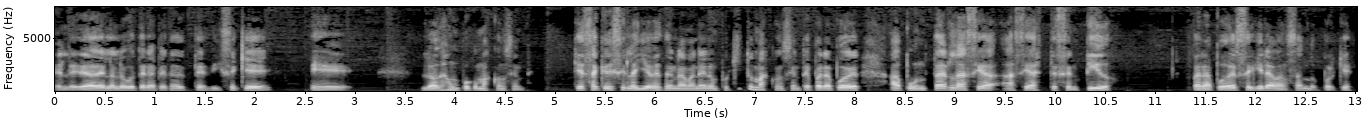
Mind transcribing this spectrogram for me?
en la idea de la logoterapia te, dice que eh, lo hagas un poco más consciente que esa crisis la lleves de una manera un poquito más consciente para poder apuntarla hacia, hacia este sentido, para poder seguir avanzando, porque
